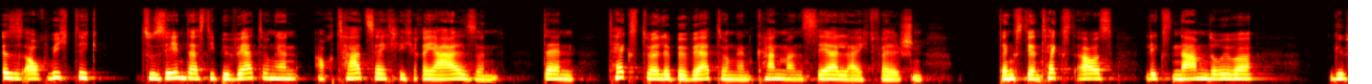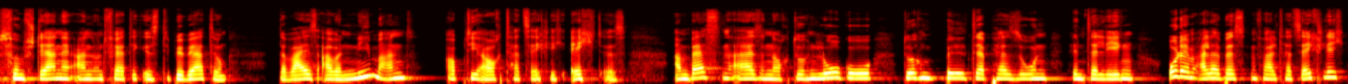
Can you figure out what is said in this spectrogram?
ist es auch wichtig, zu sehen, dass die Bewertungen auch tatsächlich real sind. Denn textuelle Bewertungen kann man sehr leicht fälschen. Denkst dir einen Text aus, legst einen Namen drüber, gibst fünf Sterne an und fertig ist die Bewertung. Da weiß aber niemand, ob die auch tatsächlich echt ist. Am besten also noch durch ein Logo, durch ein Bild der Person hinterlegen oder im allerbesten Fall tatsächlich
